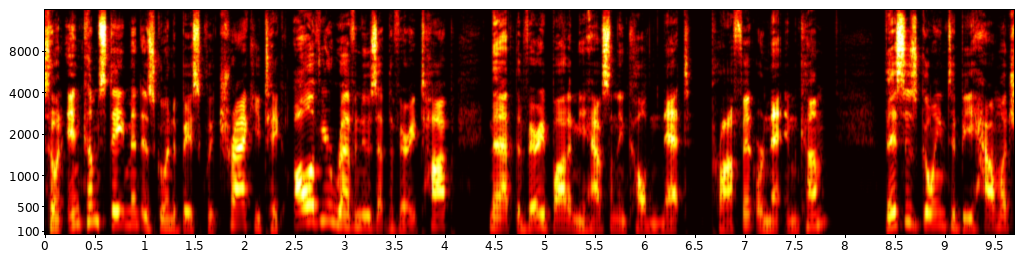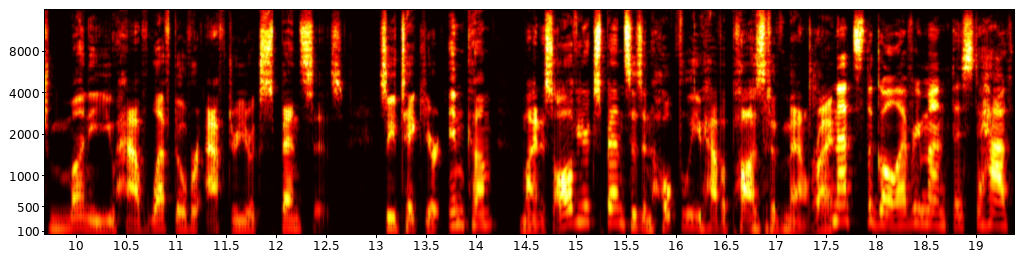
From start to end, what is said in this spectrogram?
So, an income statement is going to basically track, you take all of your revenues at the very top, and then at the very bottom, you have something called net profit or net income. This is going to be how much money you have left over after your expenses. So, you take your income minus all of your expenses, and hopefully, you have a positive amount, right? And that's the goal every month is to have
